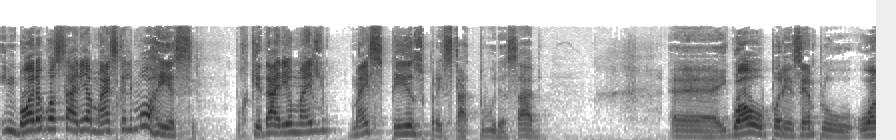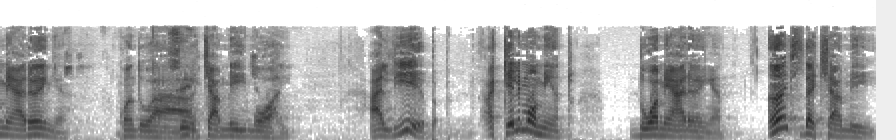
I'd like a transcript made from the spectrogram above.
Embora eu gostaria mais que ele morresse. Porque daria mais, mais peso pra estatura, sabe? É, igual, por exemplo, o Homem-Aranha, quando a Sim. Tia May morre. Ali, aquele momento, do Homem-Aranha antes da Tia May,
